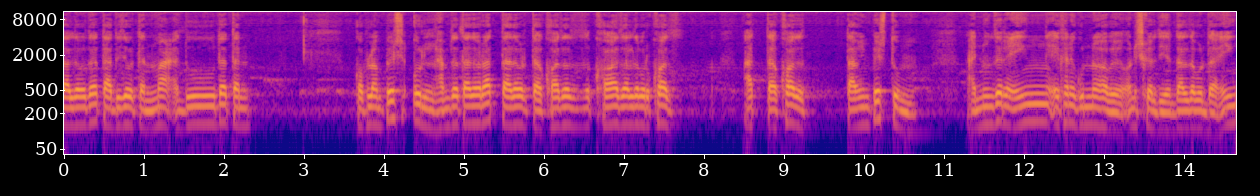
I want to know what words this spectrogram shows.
দাল জবর দা তা দুই জবর তান। মা দু দা তান। কপলাম পেশ উল হামজা তাজর আত তাজর তা খাজ তামিম পেশ তুম আইন নুনজের ইং এখানে গুণ্য হবে অনিষ্কার দিয়ে দাল জবর দা ইং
